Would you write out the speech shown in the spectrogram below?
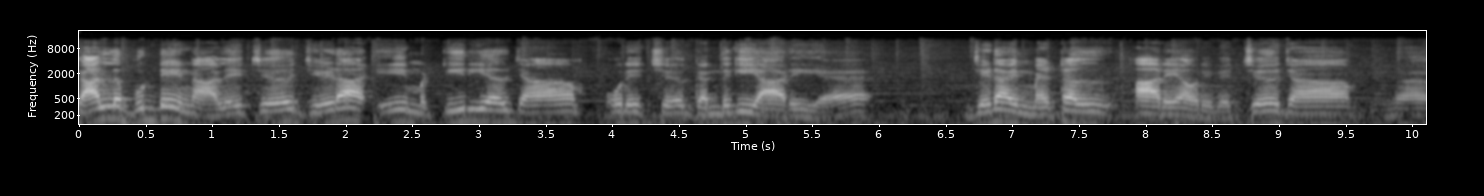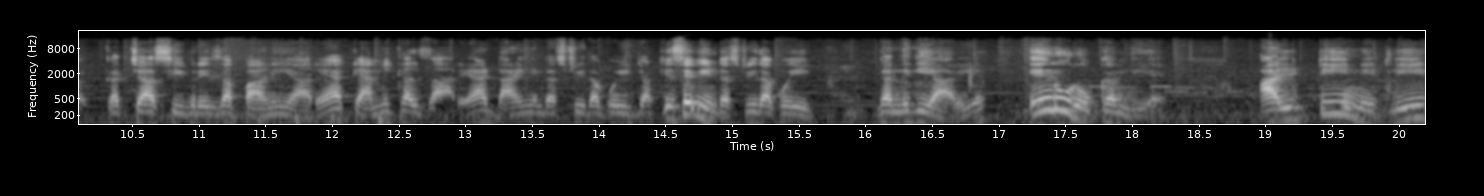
ਗੱਲ ਬੁੱਢੇ ਨਾਲੇ 'ਚ ਜਿਹੜਾ ਇਹ ਮਟੀਰੀਅਲ ਜਾਂ ਉਹਦੇ 'ਚ ਗੰਦਗੀ ਆ ਰਹੀ ਹੈ ਜਿਹੜਾ ਇਹ ਮੈਟਲ ਆ ਰਿਹਾ ਉਹਦੇ ਵਿੱਚ ਜਾਂ ਕੱਚਾ ਸੀਵਰੇਜ ਦਾ ਪਾਣੀ ਆ ਰਿਹਾ ਕੈਮੀਕਲਸ ਆ ਰਿਹਾ ਡਾਈਂਗ ਇੰਡਸਟਰੀ ਦਾ ਕੋਈ ਜਾਂ ਕਿਸੇ ਵੀ ਇੰਡਸਟਰੀ ਦਾ ਕੋਈ ਗੰਦਗੀ ਆ ਰਹੀ ਹੈ, ਇਹਨੂੰ ਰੋਕਣ ਦੀ ਹੈ। ਅਲਟੀਮੇਟਲੀ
